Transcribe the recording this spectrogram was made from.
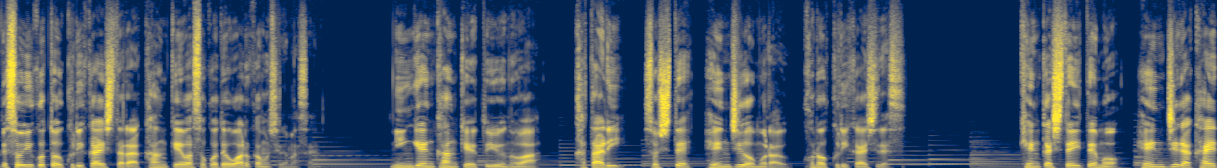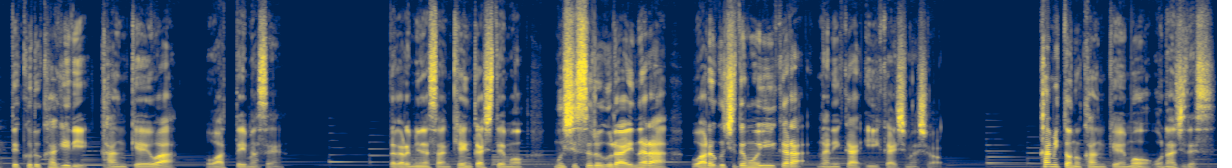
でそういうことを繰り返したら関係はそこで終わるかもしれません。人間関係というのは語りそして返事をもらうこの繰り返しです。喧嘩していても返事が返ってくる限り関係は終わっていません。だから皆さん喧嘩しても無視するぐらいなら悪口でもいいから何か言い返しましょう。神との関係も同じです。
